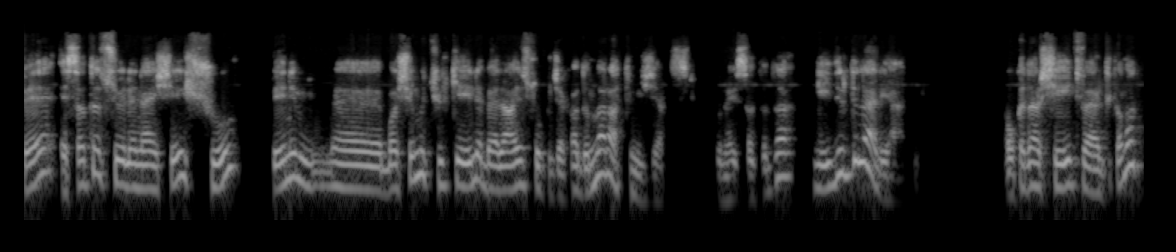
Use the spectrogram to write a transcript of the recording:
Ve Esad'a söylenen şey şu, benim e, başımı Türkiye ile belaya sokacak adımlar atmayacaksın. Bunu Esad'a da giydirdiler yani. O kadar şehit verdik ama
